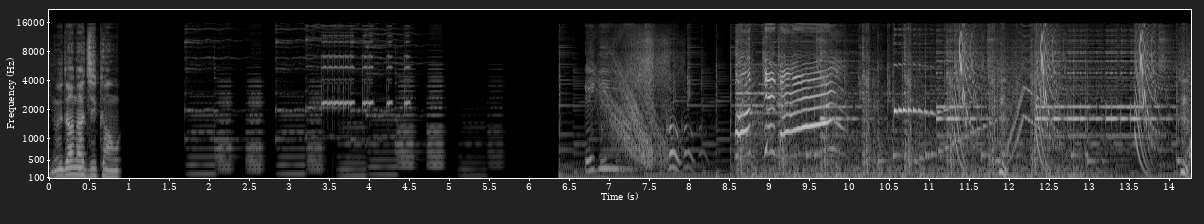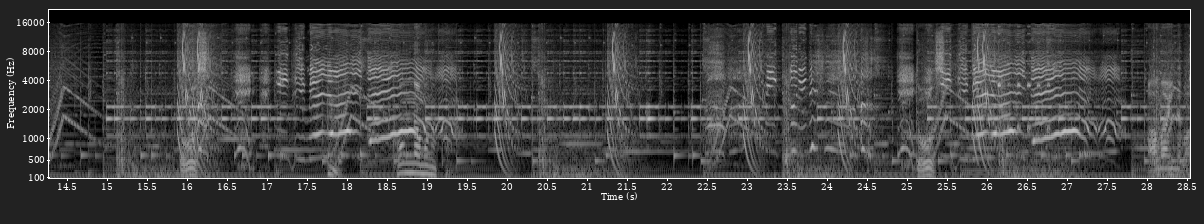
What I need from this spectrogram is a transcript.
無駄な時間を。レディーゴー。おっちゃどうすかふん。こんなものかどうすか甘いなわ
